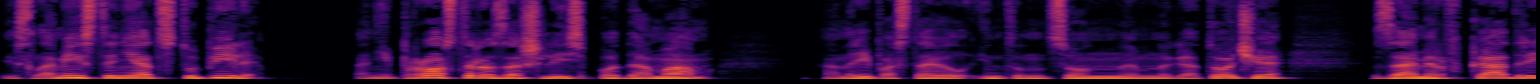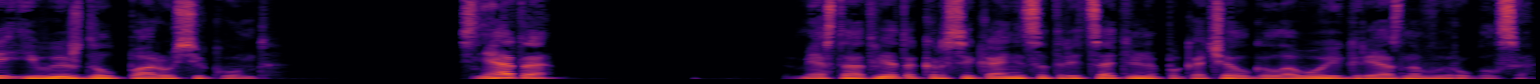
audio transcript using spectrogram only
исламисты не отступили. Они просто разошлись по домам, Анри поставил интонационное многоточие, замер в кадре и выждал пару секунд. «Снято?» Вместо ответа корсиканец отрицательно покачал головой и грязно выругался.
